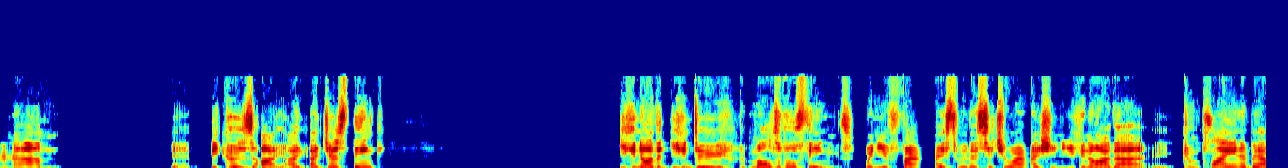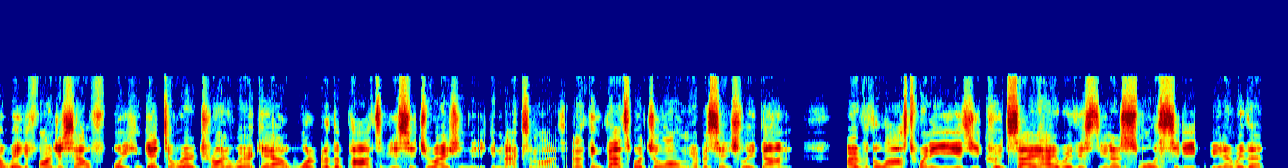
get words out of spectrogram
Mm-hmm. Um, eh, because I, I I just think you can either you can do multiple things when you're faced with a situation. You can either complain about where you find yourself, or you can get to work trying to work out what are the parts of your situation that you can maximize. And I think that's what Geelong have essentially done over the last 20 years. You could say, hey, we're this, you know, smaller city, you know, we're the,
